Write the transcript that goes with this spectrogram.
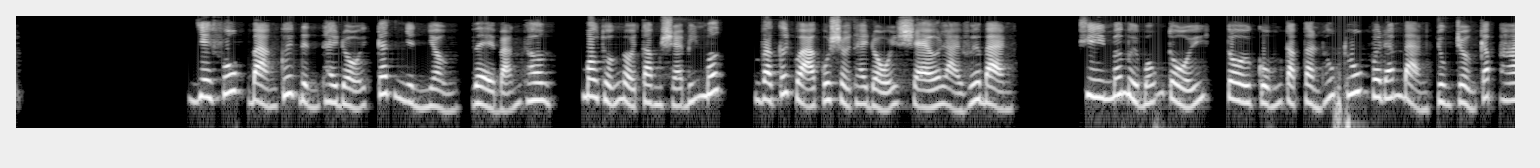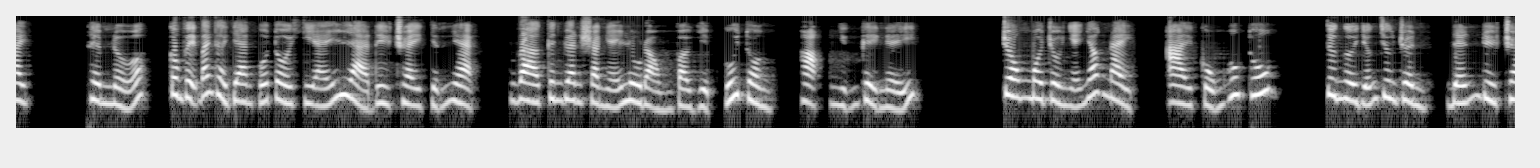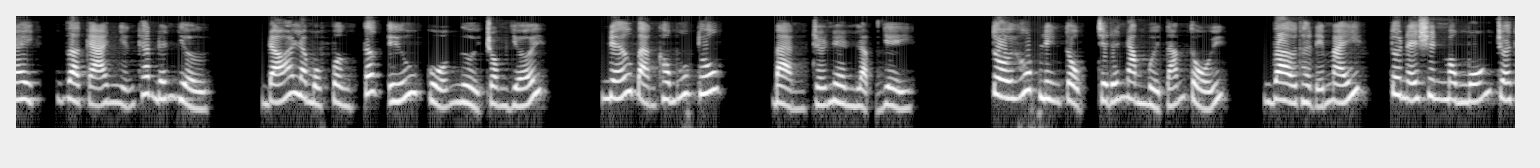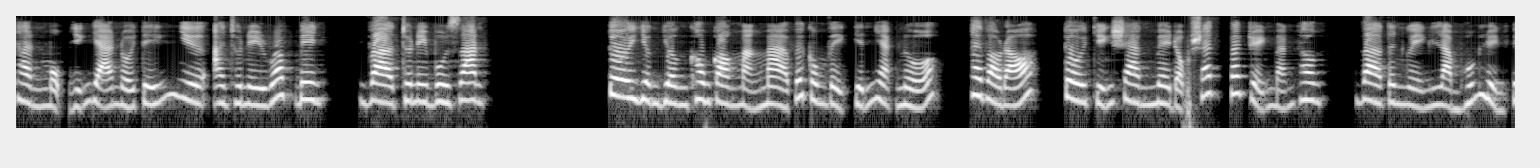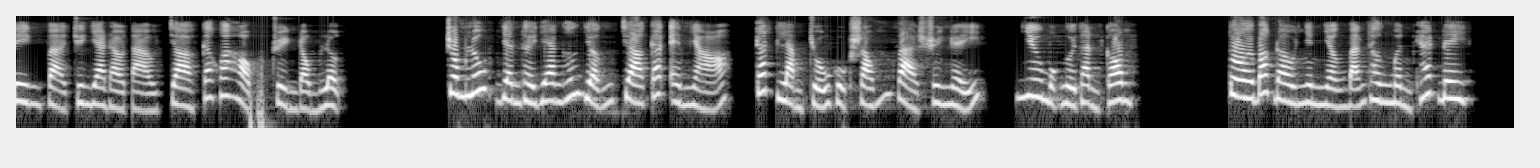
Giây phút bạn quyết định thay đổi cách nhìn nhận về bản thân, mâu thuẫn nội tâm sẽ biến mất và kết quả của sự thay đổi sẽ ở lại với bạn. Khi mới 14 tuổi, tôi cũng tập tành hút thuốc với đám bạn chung trường cấp 2. Thêm nữa, công việc bán thời gian của tôi khi ấy là DJ chỉnh nhạc và kinh doanh sàn nhảy lưu động vào dịp cuối tuần hoặc những kỳ nghỉ. Trong môi trường nhảy nhót này, ai cũng hút thuốc, từ người dẫn chương trình đến DJ và cả những khách đến dự. Đó là một phần tất yếu của người trong giới. Nếu bạn không hút thuốc, bạn trở nên lập dị. Tôi hút liên tục cho đến năm 18 tuổi. Vào thời điểm ấy, tôi nảy sinh mong muốn trở thành một diễn giả nổi tiếng như Anthony Robbins và Tony Buzan. Tôi dần dần không còn mặn mà với công việc chỉnh nhạc nữa Thay vào đó, tôi chuyển sang mê đọc sách phát triển bản thân và tình nguyện làm huấn luyện viên và chuyên gia đào tạo cho các khóa học truyền động lực. Trong lúc dành thời gian hướng dẫn cho các em nhỏ cách làm chủ cuộc sống và suy nghĩ như một người thành công, tôi bắt đầu nhìn nhận bản thân mình khác đi.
